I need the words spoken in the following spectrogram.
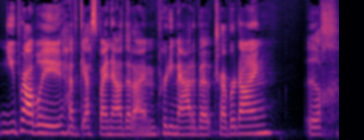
You probably have guessed by now that I'm pretty mad about Trevor dying. Ugh.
